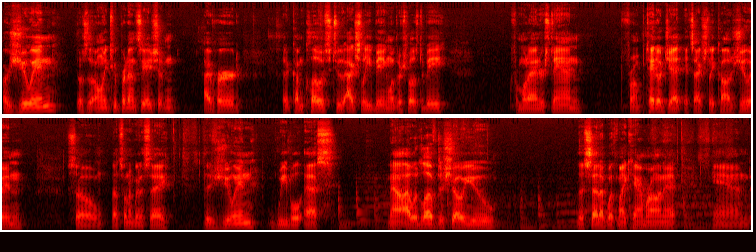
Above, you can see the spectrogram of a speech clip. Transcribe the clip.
Or Zhuin. Those are the only two pronunciation I've heard that come close to actually being what they're supposed to be. From what I understand, from Potato Jet, it's actually called Zhuin. So that's what I'm going to say. The Zhuin Weebill S. Now, I would love to show you the setup with my camera on it and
